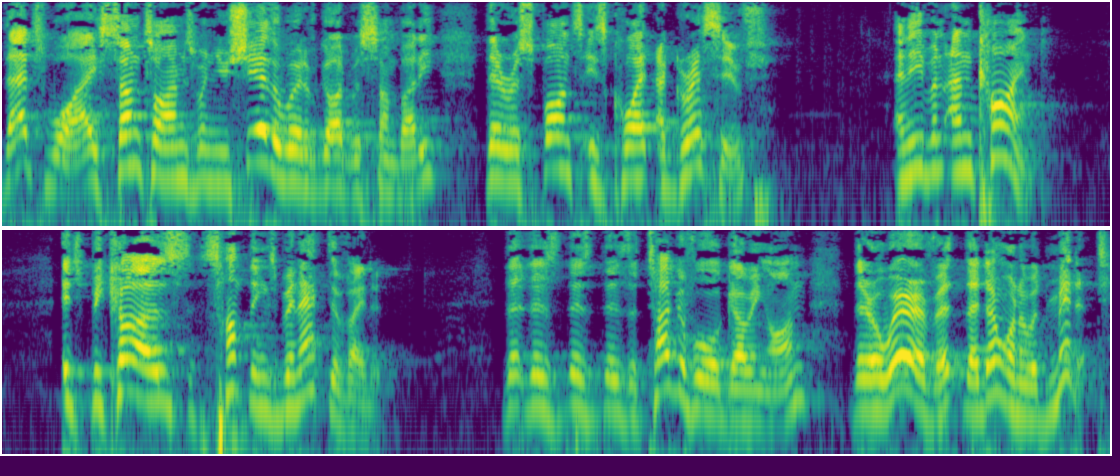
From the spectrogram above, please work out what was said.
That's why sometimes when you share the Word of God with somebody, their response is quite aggressive and even unkind. It's because something's been activated. There's, there's, there's a tug of war going on. They're aware of it. They don't want to admit it.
